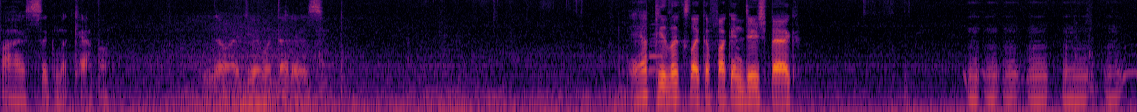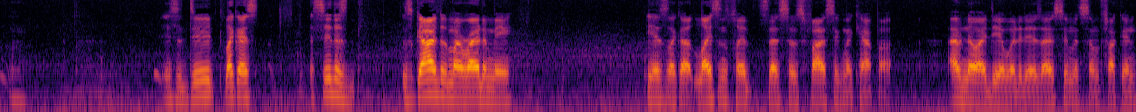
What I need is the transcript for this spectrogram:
Phi Sigma Kappa. No idea what that is. Yep, he looks like a fucking douchebag. Is a dude like I, I see this this guy to my right of me he has like a license plate that says Phi Sigma Kappa. I have no idea what it is. I assume it's some fucking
